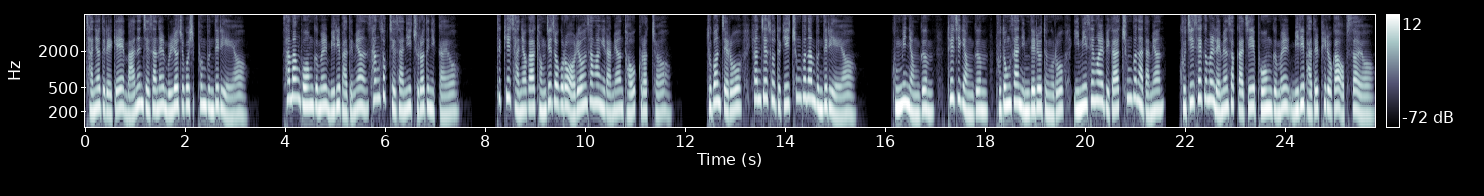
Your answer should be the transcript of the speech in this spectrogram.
자녀들에게 많은 재산을 물려주고 싶은 분들이에요. 사망보험금을 미리 받으면 상속 재산이 줄어드니까요. 특히 자녀가 경제적으로 어려운 상황이라면 더욱 그렇죠. 두 번째로 현재 소득이 충분한 분들이에요. 국민연금, 퇴직연금, 부동산 임대료 등으로 이미 생활비가 충분하다면 굳이 세금을 내면서까지 보험금을 미리 받을 필요가 없어요.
